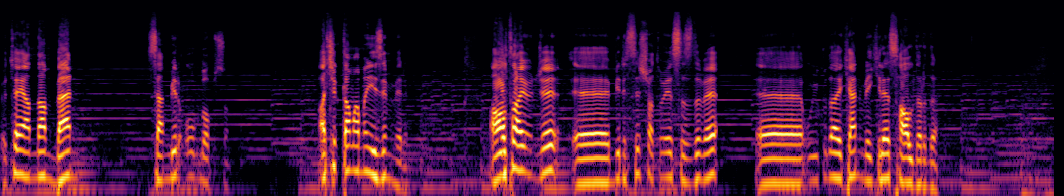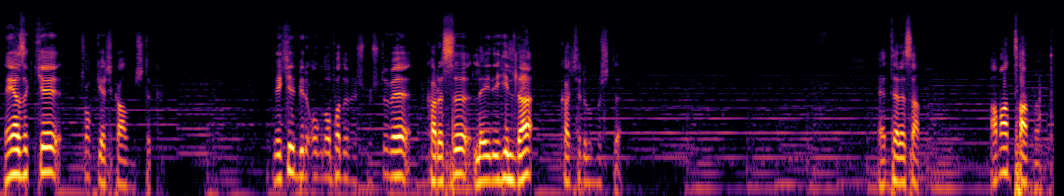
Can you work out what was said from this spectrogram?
Öte yandan ben, sen bir oglopsun. Açıklamama izin verin. 6 ay önce eee, birisi şatoya sızdı ve eee, uykudayken vekile saldırdı. Ne yazık ki çok geç kalmıştık. Vekil bir oglopa dönüşmüştü ve karısı Lady Hilda kaçırılmıştı. Enteresan. Aman tanrım.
